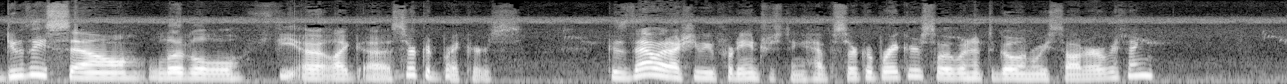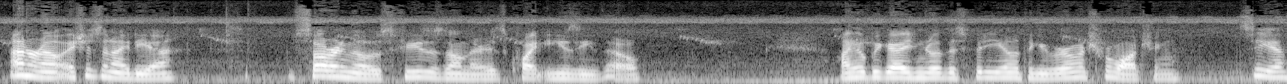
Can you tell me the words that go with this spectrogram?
do they sell little, uh, like, uh, circuit breakers? Because that would actually be pretty interesting. Have circuit breakers so I wouldn't have to go and resolder everything. I don't know, it's just an idea. Soldering those fuses on there is quite easy, though. I hope you guys enjoyed this video, and thank you very much for watching. See ya!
